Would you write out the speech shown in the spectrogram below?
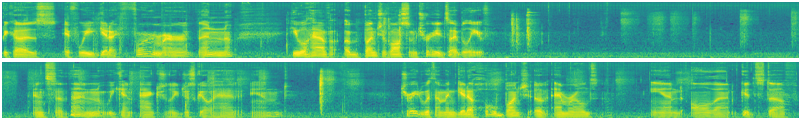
Because if we get a farmer, then he will have a bunch of awesome trades, I believe. And so then we can actually just go ahead and trade with him and get a whole bunch of emeralds and all that good stuff.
